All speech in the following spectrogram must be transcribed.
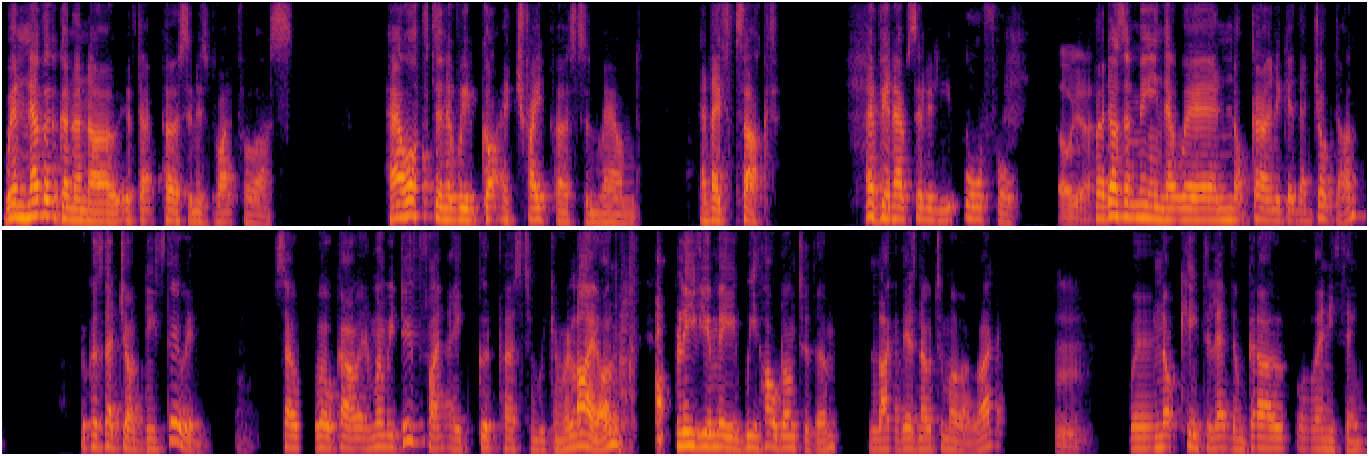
we're never going to know if that person is right for us. How often have we got a trade person round and they've sucked? They've been absolutely awful. Oh, yeah. But it doesn't mean that we're not going to get that job done because that job needs doing. So we'll go. And when we do find a good person we can rely on, believe you me, we hold on to them like there's no tomorrow, right? Hmm. We're not keen to let them go or anything.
